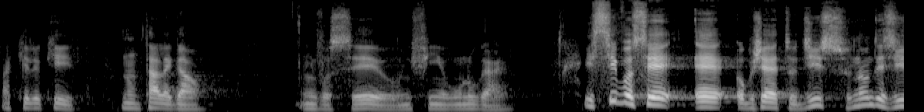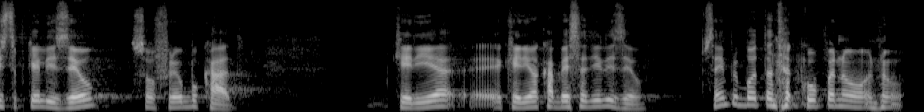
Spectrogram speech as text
aquilo que não está legal em você ou enfim em algum lugar. E se você é objeto disso, não desista porque Eliseu sofreu um bocado. Queria, é, queria a cabeça de Eliseu, sempre botando a culpa no, no,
